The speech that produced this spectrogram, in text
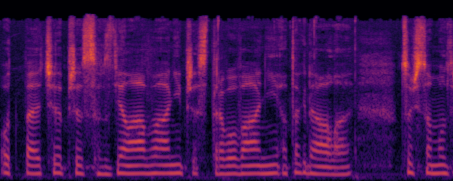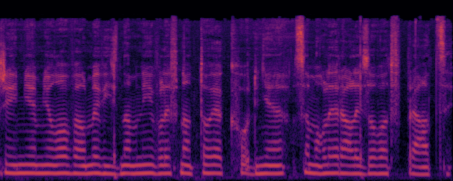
od péče přes vzdělávání, přes stravování a tak dále což samozřejmě mělo velmi významný vliv na to, jak hodně se mohly realizovat v práci.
